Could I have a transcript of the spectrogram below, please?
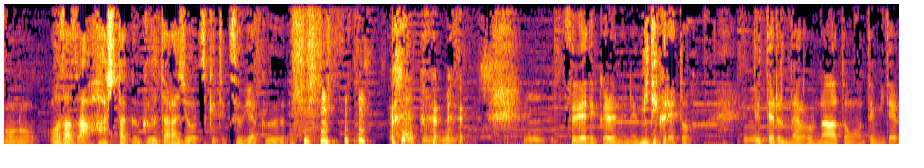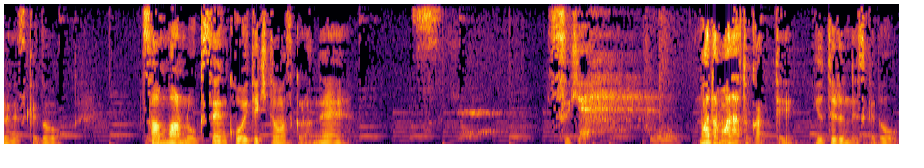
うん。あのわざわざ「ハッシュタググータラジオ」をつけてつぶやく。うん。つぶやいてくれるんでね見てくれと。うん。言ってるんだろうなと思って見てるんですけど。3万6000超えてきてますからね。すげえ。うんまだまだとかって言ってるんですけど。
